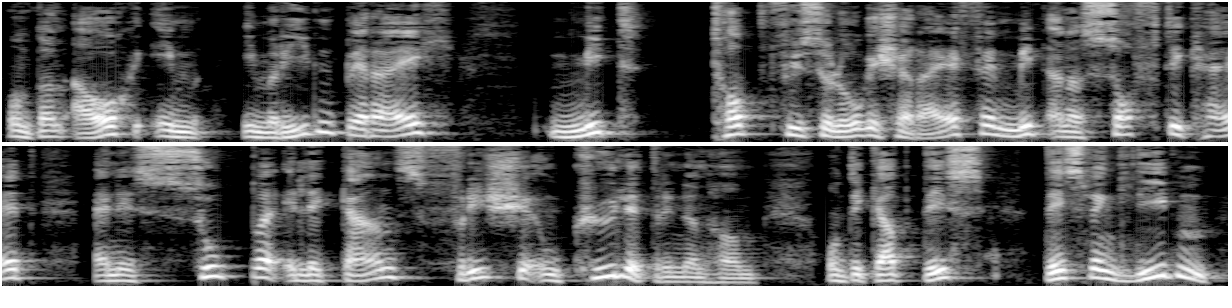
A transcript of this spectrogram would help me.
und dann auch im, im Riedenbereich mit top physiologischer Reife mit einer Softigkeit eine super Eleganz, Frische und Kühle drinnen haben. Und ich glaube, das, deswegen lieben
